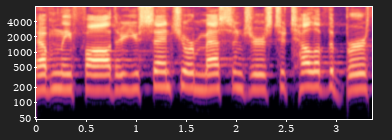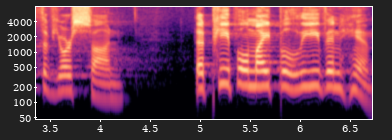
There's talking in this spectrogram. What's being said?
Heavenly Father, you sent your messengers to tell of the birth of your Son, that people might believe in him.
